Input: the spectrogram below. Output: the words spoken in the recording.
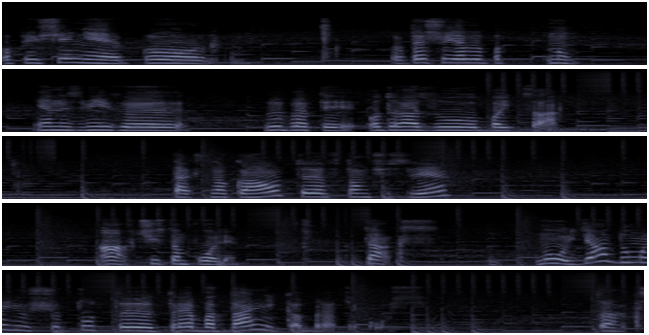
оповіщення про. про те, що я випад... ну, я не зміг е, вибрати одразу бойця. Так, с нокаут е, в тому числі. А, в чистому полі. Так. Ну, я думаю, що тут е, треба дальніка брати якогось. Так.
